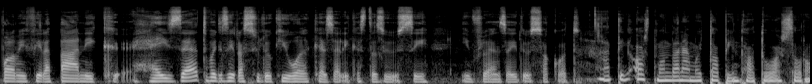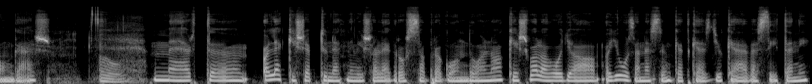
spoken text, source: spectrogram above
valamiféle pánik helyzet, vagy azért a szülők jól kezelik ezt az őszi influenza időszakot? Hát én azt mondanám, hogy tapintható a szorongás. Mert a legkisebb tünetnél is a legrosszabbra gondolnak, és valahogy a, a józan eszünket kezdjük elveszíteni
